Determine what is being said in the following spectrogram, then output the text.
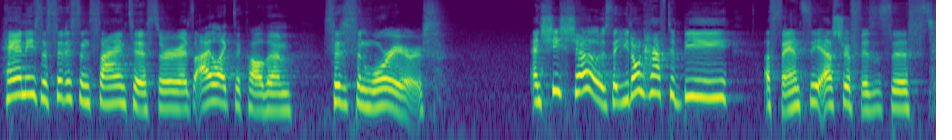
Hanny's a citizen scientist, or as I like to call them, citizen warriors. And she shows that you don't have to be a fancy astrophysicist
